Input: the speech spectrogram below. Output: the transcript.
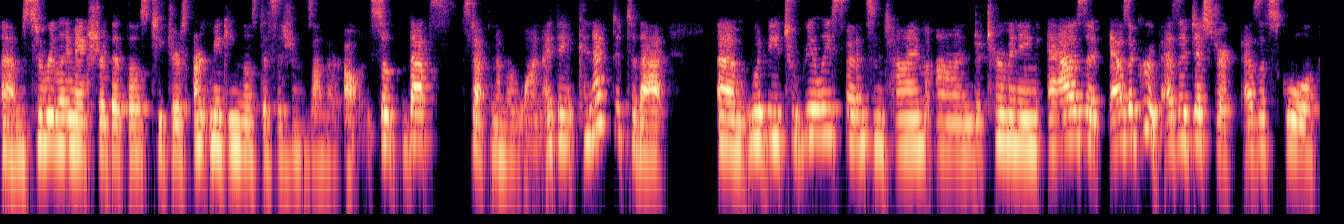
um, so really make sure that those teachers aren't making those decisions on their own. So that's step number one. I think connected to that um, would be to really spend some time on determining as a as a group as a district as a school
